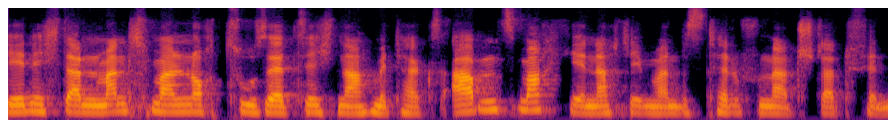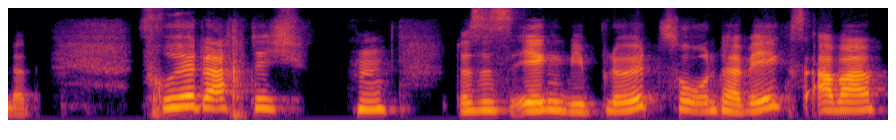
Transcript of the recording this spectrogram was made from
den ich dann manchmal noch zusätzlich nachmittags, abends mache, je nachdem, wann das Telefonat stattfindet. Früher dachte ich, hm, das ist irgendwie blöd, so unterwegs, aber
